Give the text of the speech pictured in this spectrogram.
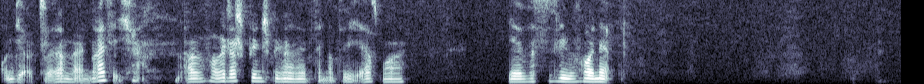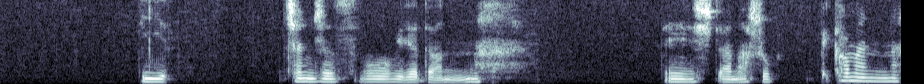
Und ja, aktuell haben wir 31, ja. Aber bevor wir das spielen, spielen wir jetzt natürlich erstmal. Ihr wisst es, liebe Freunde. Die Challenges, wo wir dann den Sternnachschub bekommen.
